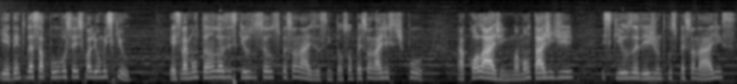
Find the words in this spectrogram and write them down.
E dentro dessa pool você escolhe uma skill. E aí você vai montando as skills dos seus personagens, assim. Então são personagens tipo a colagem, uma montagem de skills ali junto com os personagens.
